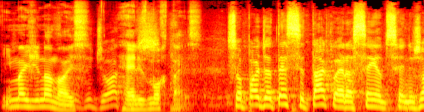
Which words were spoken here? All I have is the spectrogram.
imagina nós, réis mortais. Só pode até citar qual era a senha do CNJ?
